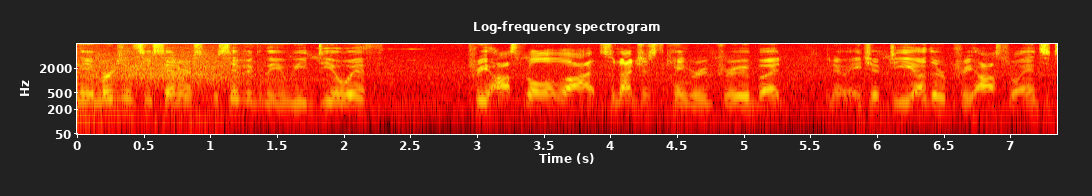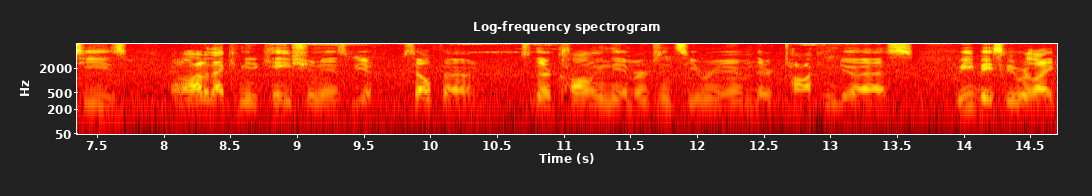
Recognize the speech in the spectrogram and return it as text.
the emergency center specifically, we deal with pre-hospital a lot. So not just the kangaroo crew, but you know, HFD, other pre-hospital entities. And a lot of that communication is via cell phone. So they're calling the emergency room, they're talking to us. We basically were like,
